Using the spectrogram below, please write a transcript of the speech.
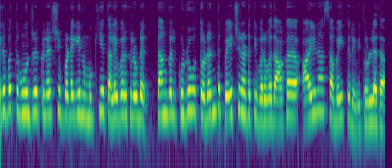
இருபத்தி மூன்று கிளர்ச்சி படையின் முக்கிய தலைவர்களுடன் தங்கள் குழு தொடர்ந்து பேச்சு நடத்தி வருவதாக ஐநா சபை தெரிவித்துள்ளது.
